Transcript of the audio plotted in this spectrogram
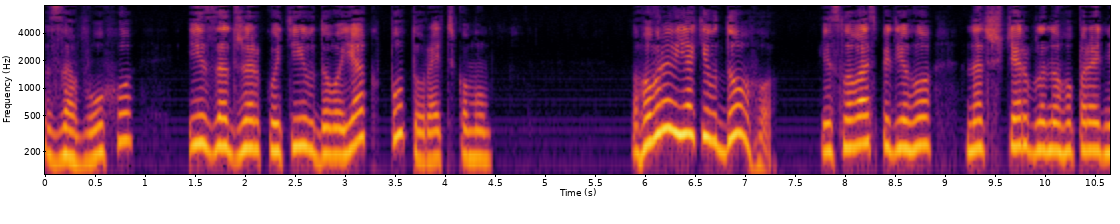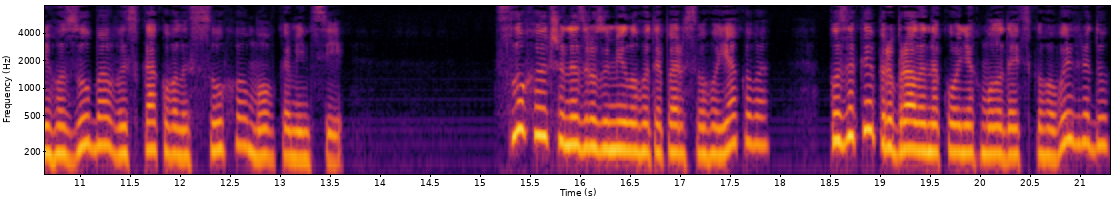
за вухо і заджеркотів до вояк по турецькому. Говорив Яків довго, і слова з-під його надщербленого переднього зуба вискакували сухо, мов камінці. Слухаючи незрозумілого тепер свого Якова, козаки прибрали на конях молодецького вигляду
